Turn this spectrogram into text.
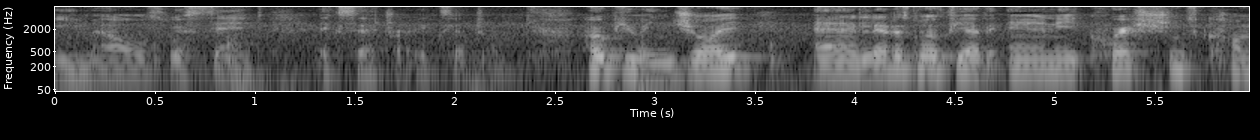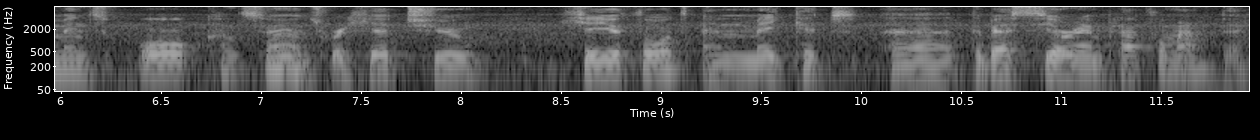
emails were sent, etc., etc. Hope you enjoy, and let us know if you have any questions, comments, or concerns. We're here to hear your thoughts and make it uh, the best CRM platform out there.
